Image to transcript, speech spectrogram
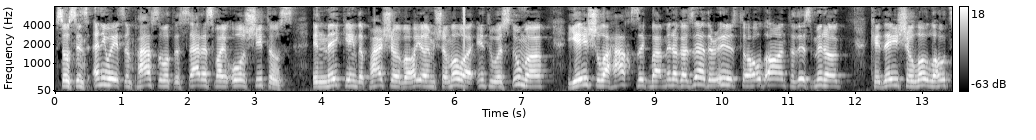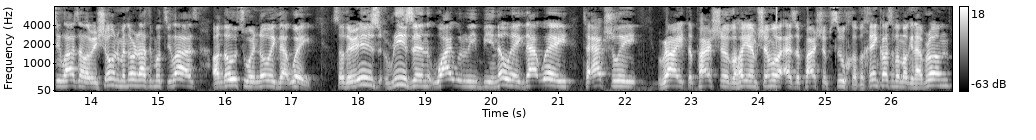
So since anyway it's impossible to satisfy all Shitos in making the Parsha of Ahayim Shamoa into a Stuma, Yesh lahachzik ba'minag there is to hold on to this minhag kedei shalo lahotzi laz al rishonim in order not to on those who are knowing that way. So there is reason why would we be noheg that way to actually write the parsha of V'hayim Shemua as a parsha psucha. V'chein kasav Magen Avram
